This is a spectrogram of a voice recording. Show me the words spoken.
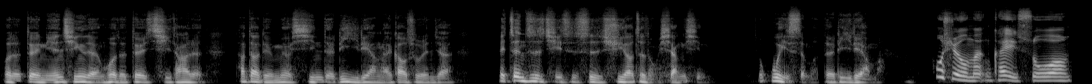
或者对年轻人，或者对其他人，他到底有没有新的力量来告诉人家？哎，政治其实是需要这种相信，就为什么的力量嘛。或许我们可以说。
